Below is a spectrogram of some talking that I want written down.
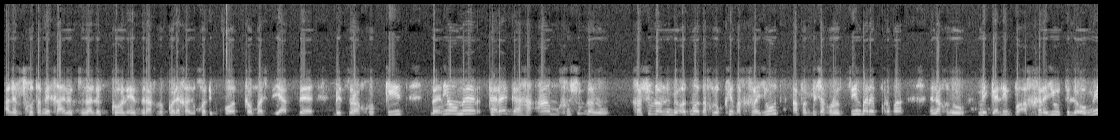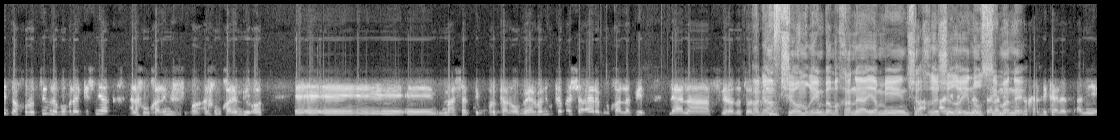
א', זכות המחאה נתונה לכל אזרח וכל אחד יכול למחות, כמובן שזה ייעשה בצורה חוקית, ואני אומר, כרגע העם חשוב לנו. חשוב לנו מאוד מאוד, אנחנו לוקחים אחריות, אף על פי שאנחנו רוצים ברפורמה, אנחנו מגלים פה אחריות לאומית, אנחנו רוצים לבוא ולהגיד שנייה, אנחנו מוכנים לשמוע, אנחנו מוכנים לראות מה שהציבור כאן אומר, ואני מקווה שהערב נוכל להבין לאן הספירה הזאת הולכת. אגב, כשאומרים במחנה הימין, שאחרי שראינו סימני... אני חייב להיכנס, אני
